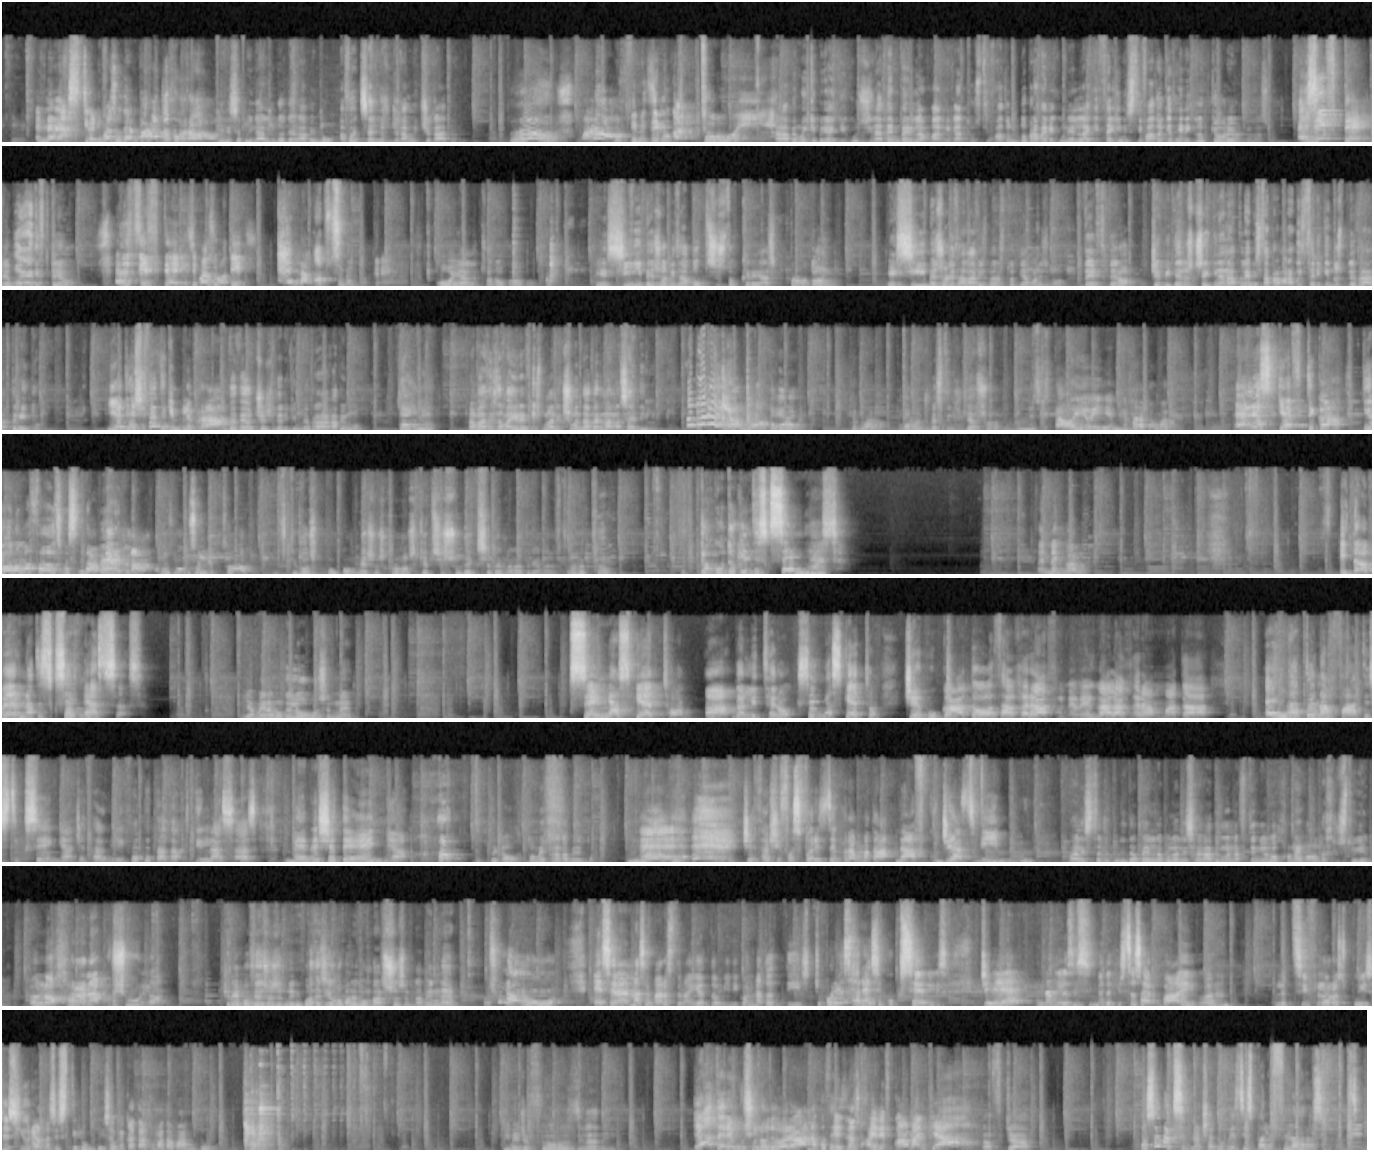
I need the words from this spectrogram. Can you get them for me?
Ε, ναι, αστείο, είπα σου δεν μπορώ να το φορώ. Γύρισε που είναι άλλη τότε, αγάπη μου, αφού έτσι αλλιώς δεν κάνουμε και κάτι. Μόνο μου θυμίζει μου κατούι. Αγάπη μου, η κυπριακή κουζίνα δεν περιλαμβάνει κάτω στη φάτο. Το πράγμα είναι κουνελάκι, θα γίνει στη φάτο και θα είναι και το πιο ωραίο κιόλας. Εσύ φταίει. Εγώ γιατί φταίω. Εσύ φταίεις. Είπα σου ότι ε, να κόψουμε το κρέας. Όχι, άλλο, τσονό πάω πάω. Εσύ είπες ότι θα κόψεις το κρέας πρώτον. Εσύ είπες ότι θα λάβεις μέρος στον διαγωνισμό. Δεύτερον, και επιτέλους ξεκίνα να βλέπεις τα πράγματα που έχει θετική του πλευρά. Τρίτον, Γιατί έχει θετική πλευρά. βεβαίως και έχει θετική πλευρά, αγάπη μου. Ποια είναι; Να μάθεις να μαϊρεύει που να ανοίξουμε ταβέρνα να είσαι έτοιμη. Έλα μου. Το μωρό. Και μπορώ. Το μωρό, και μες στην δουλειά σου, αγάπη μου. Ναι, σωστά. Όχι, όχι, ε, μια χαρά το μωρό. Ένα σκέφτηκα τι όνομα θα δώσουμε στην ταβέρνα. Δώσ' μου μισό λεπτό. Ευτυχώς που ο μέσος χρόνος σκέψης σου δεν ξεπέρνα τα 30 δευτερόλεπτα. Το κουτούκι της ξένιας. Δεν είναι καλό. Η ταβέρνα της ξένιας σας. Για μένα ούτε λόγος, ε, ναι. Ξένια σκέτων. Α, καλύτερο. Ξένια σκέτων. Και που κάτω θα γράφει με μεγάλα γράμματα Ελάτε να φάτε στη ξένια και θα γλύφετε τα δάχτυλά σας με νέσετε έννοια. 18 μέτρα τα πέλα. Ναι, και θα έχει φωσφοριζέ γράμματα να αύκουν και να σβήνουν. Μάλιστα, και τούτη τα πέλα που λαλείς αγάπη μου να φταίνει ολόχρονα ή μόνο τα Χριστούγεννα. Ολόχρονα πουσούλο. Και να υποθέσω σε αυτήν την υπόθεση, εγώ πάλι κομπάρσω σε να μην ναι. Πουσούλο μου, εσένα να σε πάρω στον Άγιο Δομήνικο να το δεις και μπορεί να σ' αρέσει που ξέρεις και να δηλώσεις συμμετοχή στο Survivor. Λέτσι φλόρος που είσαι σίγουρα να σε στείλουν πίσω με κατάγματα παντού. Είμαι και φλόρος δηλαδή. Άντε ρε πουσούλο τώρα, να που θέλεις να σου χαϊδεύω τα μαλλιά. Τα αυτιά. Όσο να ξυπνώ και να το παίζεις, πάλι φλόρος είναι.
